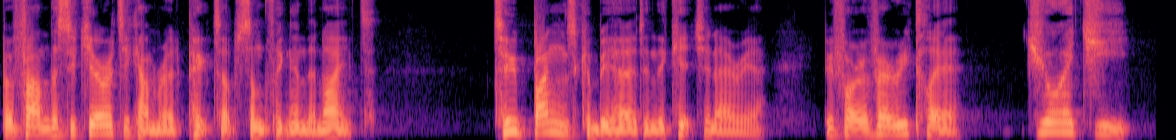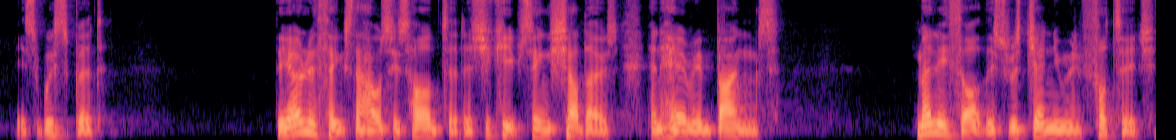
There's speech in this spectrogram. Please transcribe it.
but found the security camera had picked up something in the night. Two bangs can be heard in the kitchen area before a very clear Georgie is whispered. The owner thinks the house is haunted as she keeps seeing shadows and hearing bangs. Many thought this was genuine footage,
